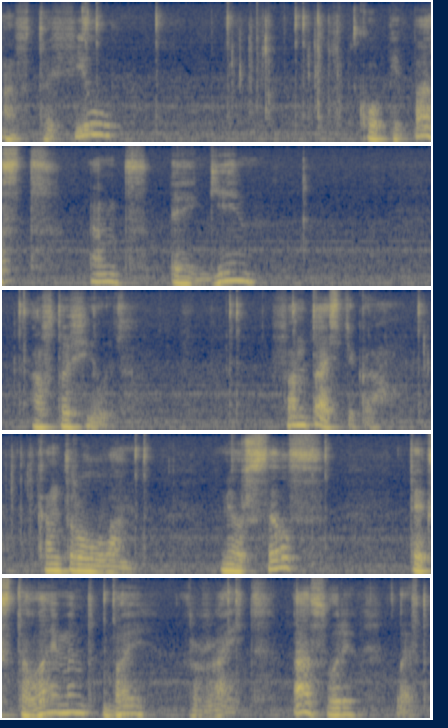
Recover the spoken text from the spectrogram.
After fill, copy paste and again after fill it. Fantastica. Control 1. Merge cells text alignment by right. Ah, sorry, left.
